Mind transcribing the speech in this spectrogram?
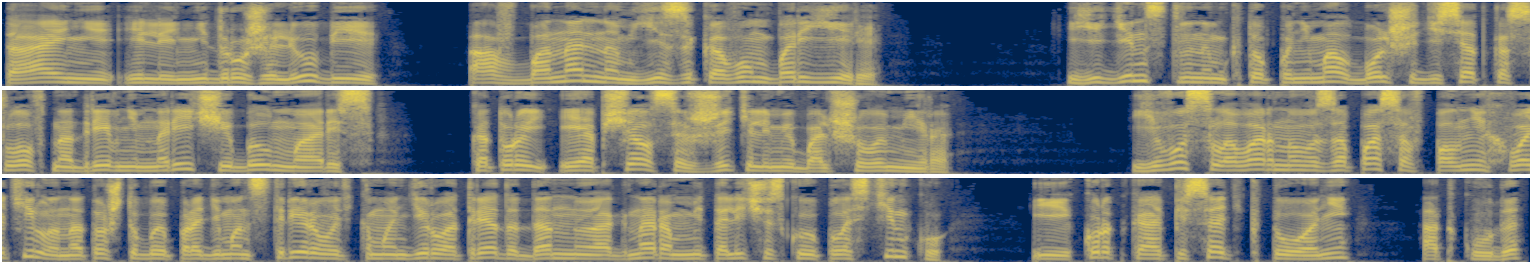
тайне или недружелюбии, а в банальном языковом барьере. Единственным, кто понимал больше десятка слов на древнем наречии, был Марис, который и общался с жителями Большого мира. Его словарного запаса вполне хватило на то, чтобы продемонстрировать командиру отряда данную Агнаром металлическую пластинку и коротко описать, кто они, откуда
